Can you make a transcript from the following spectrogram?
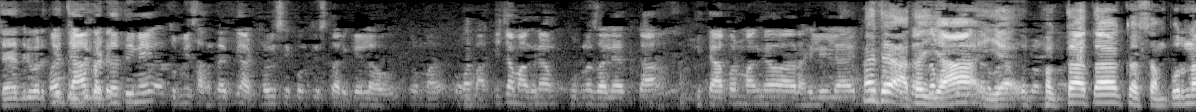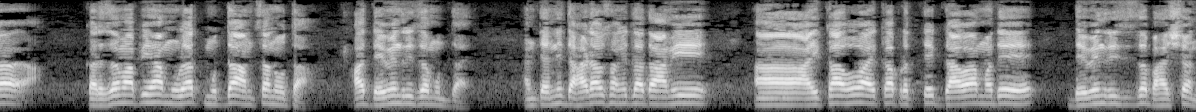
सह्याद्रीवरती पण ज्या पद्धतीने तुम्ही सांगताय की अठ्ठावीस एकोणतीस तारखेला तर मा- बाकीच्या मागण्या पूर्ण झाल्या आहेत का? की त्या पण मागण्या राहिलेल्या आहेत? नाही ते आता या फक्त आता संपूर्ण कर्जमाफी हा मुळात मुद्दा आमचा नव्हता. हा देवेंद्रीचा मुद्दा आहे. आणि त्यांनी दहा डाव सांगितलं आता आम्ही ऐका हो ऐका. प्रत्येक गावामध्ये देवेंद्रजीचं भाषण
